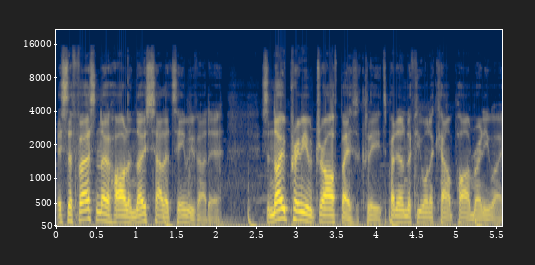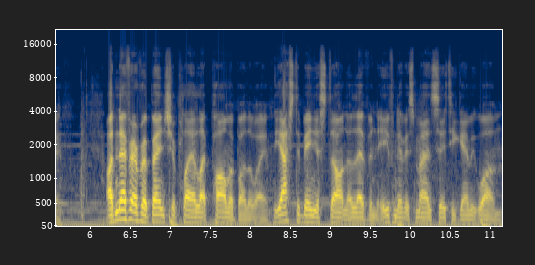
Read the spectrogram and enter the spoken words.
It's the first no Haaland, no Salah team we've had here. It's a no premium draft basically, depending on if you want to count Palmer anyway. I'd never ever bench a player like Palmer by the way. He has to be in your starting 11, even if it's Man City game week 1.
